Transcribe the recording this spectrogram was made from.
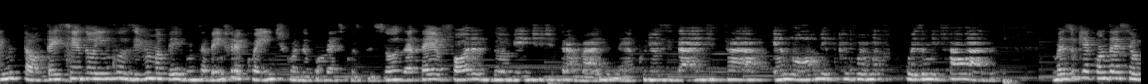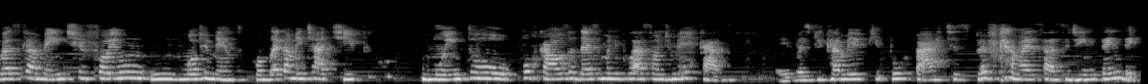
Então, tem sido inclusive uma pergunta bem frequente quando eu converso com as pessoas, até fora do ambiente de trabalho, né? A curiosidade está enorme porque foi uma coisa muito falada. Mas o que aconteceu basicamente foi um, um movimento completamente atípico, muito por causa dessa manipulação de mercado. Eu vou explicar meio que por partes para ficar mais fácil de entender.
